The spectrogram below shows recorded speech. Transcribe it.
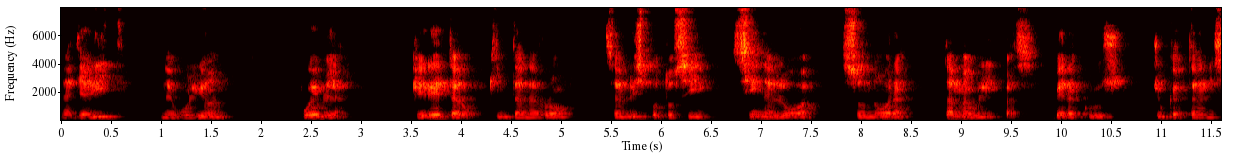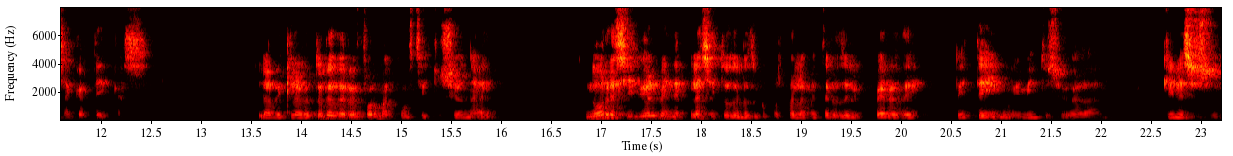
Nayarit, Nuevo León, Puebla, Querétaro, Quintana Roo, San Luis Potosí, Sinaloa, Sonora, Tamaulipas, Veracruz, Yucatán y Zacatecas. La Declaratoria de Reforma Constitucional no recibió el beneplácito de los grupos parlamentarios del PRD, PT y Movimiento Ciudadano, quienes en sus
